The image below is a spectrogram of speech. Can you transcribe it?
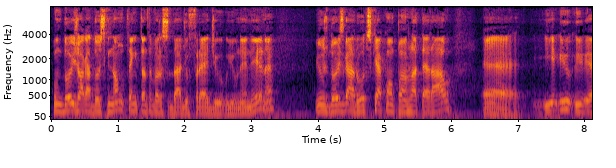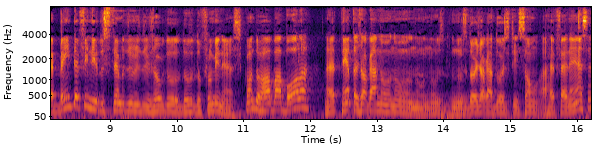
com dois jogadores que não tem tanta velocidade, o Fred e o, e o Nenê, né? E os dois garotos que acompanham o lateral. É, e, e- e é bem definido o sistema do, do jogo do, do- do Fluminense. Quando rouba a bola, né, tenta jogar no- no- no- nos, nos dois jogadores que são a referência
